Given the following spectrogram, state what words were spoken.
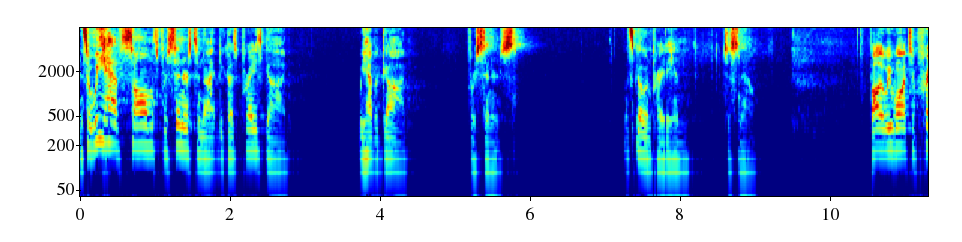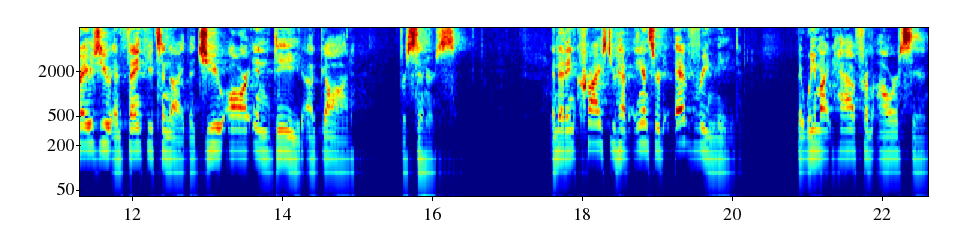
And so we have Psalms for sinners tonight because, praise God, we have a God for sinners. Let's go and pray to Him just now. Father, we want to praise you and thank you tonight that you are indeed a God for sinners. And that in Christ you have answered every need that we might have from our sin.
